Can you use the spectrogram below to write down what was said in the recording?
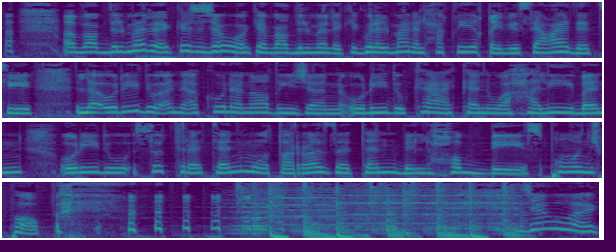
ابو عبد الملك إيش جوك يا أبو عبد الملك؟ يقول المعنى الحقيقي لسعادتي لا أريد أن أكون ناضجا أريد كعكا وحليبا أريد سترة مطرزة بالحب. سبونج بوب. جوك.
